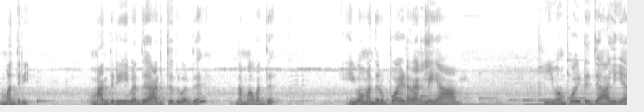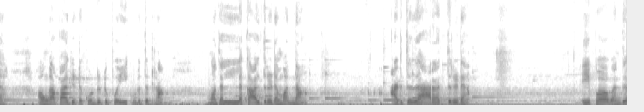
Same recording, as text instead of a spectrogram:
மந்திரி. மந்திரி வந்து அடுத்தது வந்து நம்ம வந்து இவன் வந்து போயிடுறான் இல்லையா? இவன் போயிட்டு ஜாலியாக அவங்க அப்பா கிட்ட கொண்டுட்டு போய் கொடுத்துட்றான். முதல்ல கால் திருடன் வந்தான். அடுத்தது அறத்திருடன் திருடன். இப்போ வந்து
